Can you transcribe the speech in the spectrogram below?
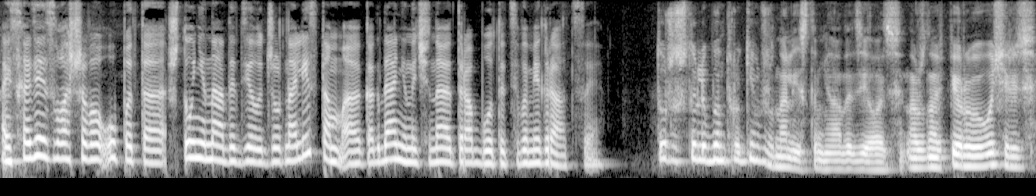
А исходя из вашего опыта, что не надо делать журналистам, э, когда они начинают работать в эмиграции? То же, что любым другим журналистам не надо делать. Нужно в первую очередь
